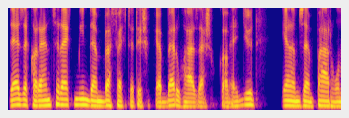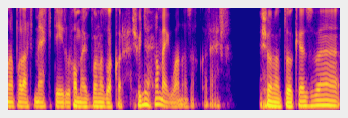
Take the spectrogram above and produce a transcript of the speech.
de ezek a rendszerek minden befektetésekkel, beruházásokkal együtt jellemzően pár hónap alatt megtérül. Ha megvan az akarás, ugye? Ha megvan az akarás. És onnantól kezdve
